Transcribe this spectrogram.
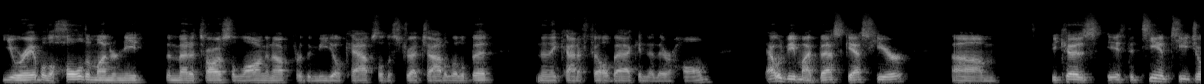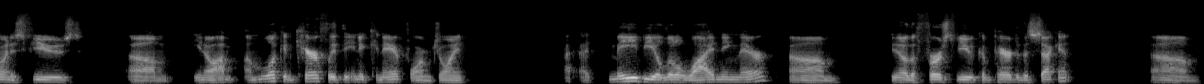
you were able to hold them underneath the metatarsal long enough for the medial capsule to stretch out a little bit, and then they kind of fell back into their home. That would be my best guess here, um, because if the TMT joint is fused, um, you know, I'm I'm looking carefully at the intercuneiform joint. I, I maybe a little widening there. Um, you know, the first view compared to the second. Um,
